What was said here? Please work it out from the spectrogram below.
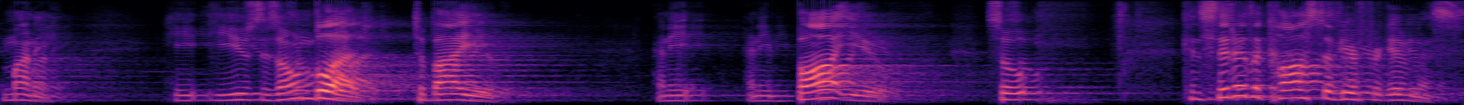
money. He, he used his own blood to buy you. And he, and he bought you. So consider the cost of your forgiveness.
